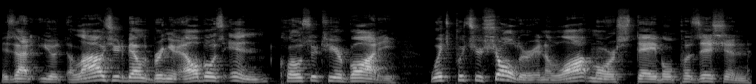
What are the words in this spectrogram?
is that it allows you to be able to bring your elbows in closer to your body, which puts your shoulder in a lot more stable position.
